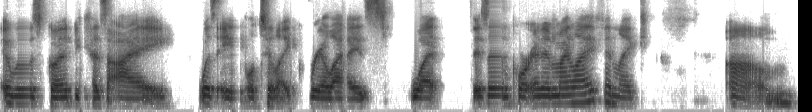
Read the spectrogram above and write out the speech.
it was good because I was able to like realize what is important in my life and like um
